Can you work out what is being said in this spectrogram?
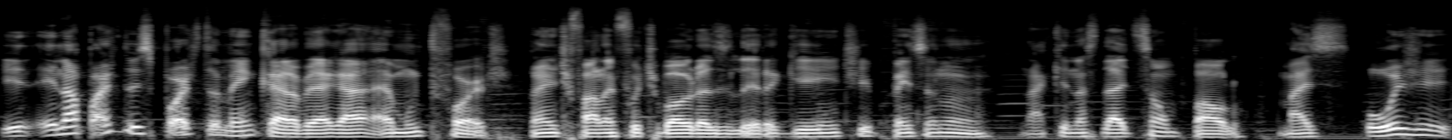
E, e na parte do esporte também, cara, BH é muito forte. Quando a gente fala em futebol brasileiro aqui, a gente pensa no, aqui na cidade de São Paulo. Mas hoje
